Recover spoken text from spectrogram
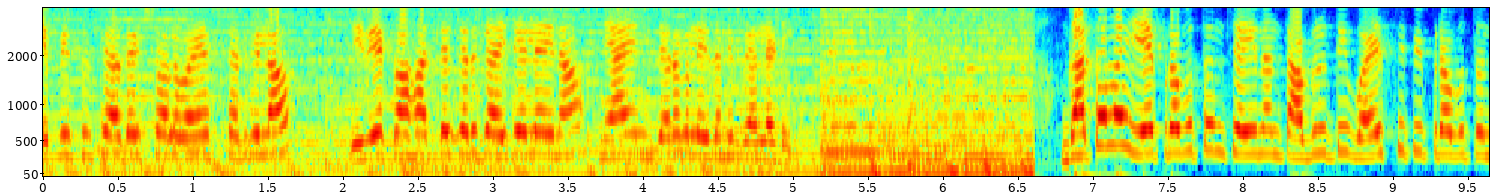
ఏపీసీసీ అధ్యక్షురాలు వైఎస్ షర్మిల వివేక హత్య జరిగి ఐదేళ్ళైనా న్యాయం జరగలేదని వెల్లడి. గతంలో ఏ ప్రభుత్వం చేయనంత అభివృద్ధి వైసీపీ ప్రభుత్వం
